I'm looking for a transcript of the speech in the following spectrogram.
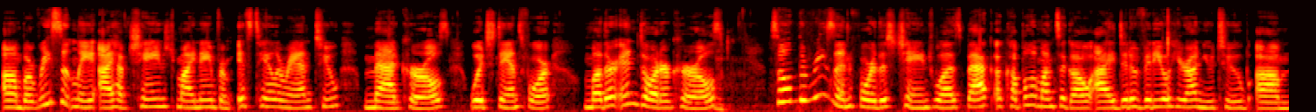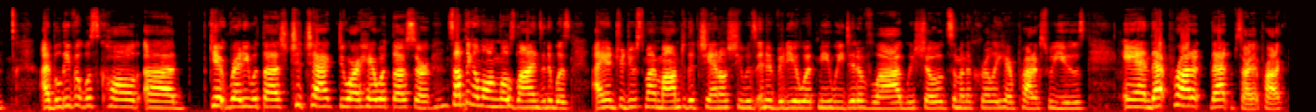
Um, but recently, I have changed my name from It's TaylorAnne to Mad Curls, which stands for Mother and Daughter Curls. So the reason for this change was back a couple of months ago, I did a video here on YouTube. Um, I believe it was called uh, Get Ready With Us, Chit Chat, Do Our Hair With Us, or mm-hmm. something along those lines. And it was, I introduced my mom to the channel. She was in a video with me. We did a vlog. We showed some of the curly hair products we used. And that product, that, sorry, that product,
